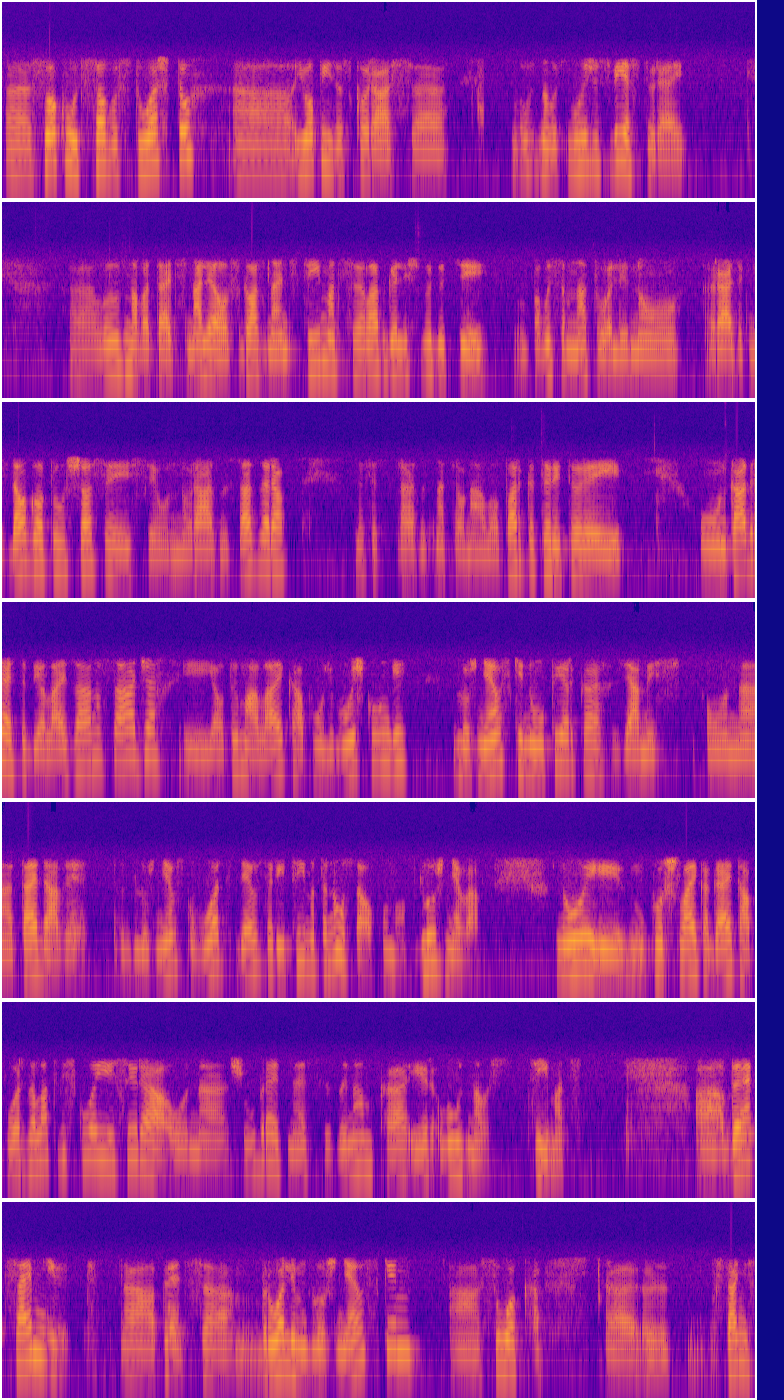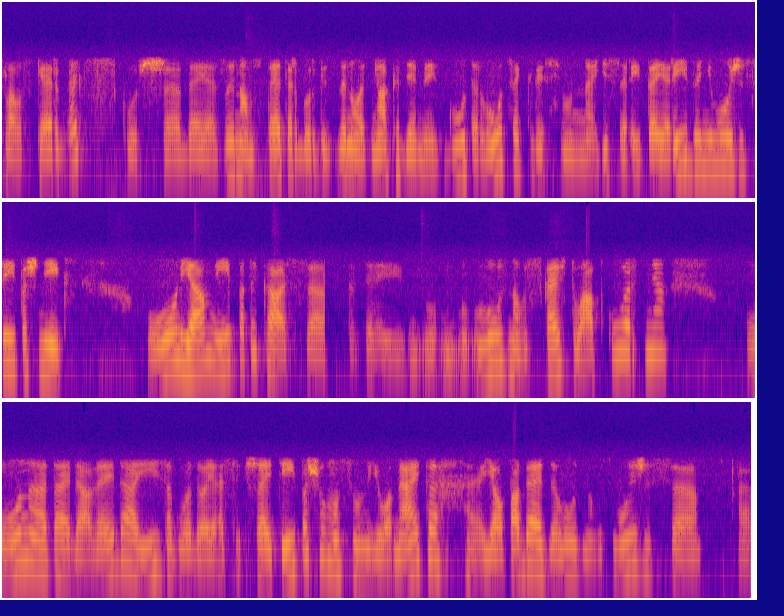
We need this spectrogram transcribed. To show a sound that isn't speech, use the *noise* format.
Uh, sokūt savu stostu, uh, jopīzas korās uh, Lūznavas mūžas viesturei. Uh, Lūznava tāds naļels glaznains cīmats Latgaļas viducī, pavisam natoļi no Rāzeknis Daugavpils šosejas un no Rāznas azara. Mēs esam Rāznas Nacionālo parka teritorijā. Un kādreiz te bija Laizānu sāģa, jau tumā laikā pūļu mūžkungi Glužņevski nopirka zemes. Un uh, tādā veidā Glužņevsku vods devs arī cīmata nosaukumu Glužņevā. Nu, kurš laika gaitā porza latviskojīs ir, un šobrīd mēs zinām, ka ir Lūznavas cīmats. Uh, bet saimnieki uh, pēc uh, broļim Glužņevskim uh, soka Staņislavs Kerbets, kurš bija zināms Pēterburgas Zinātņu akadēmijas gūda loceklis, un viņš arī bija Rīdaņu mūžas īpašnieks. Un jām īpatikās Lūznavas skaisto apkortņa, un tādā veidā izagodojās šeit īpašumus, un jo meita jau pabeidza Lūznavas mūžas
